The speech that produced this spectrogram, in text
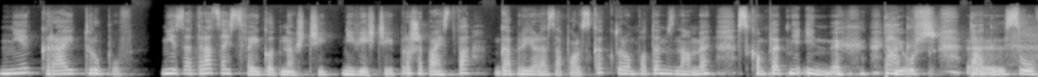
Nie kraj trupów nie zatracaj swej godności niewieściej. Proszę Państwa, Gabriela Zapolska, którą potem znamy z kompletnie innych tak, już tak. E, słów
